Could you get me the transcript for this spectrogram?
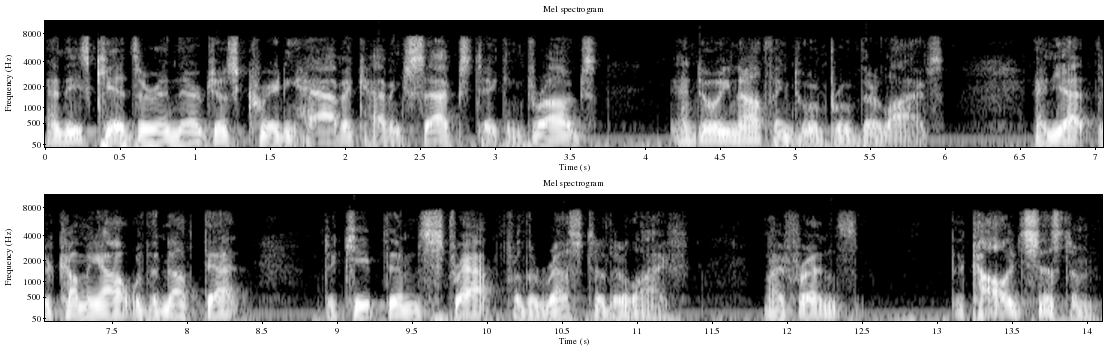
And these kids are in there just creating havoc, having sex, taking drugs, and doing nothing to improve their lives and yet they're coming out with enough debt to keep them strapped for the rest of their life. My friends, the college system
